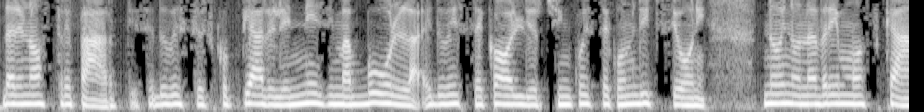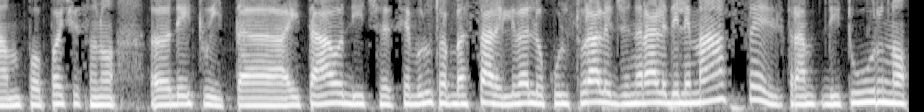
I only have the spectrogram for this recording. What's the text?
dalle nostre parti. Se dovesse scoppiare l'ennesima bolla e dovesse coglierci in queste condizioni, noi non avremmo scampo. Poi ci sono eh, dei tweet. Eh, Aitao dice si è voluto abbassare il livello culturale generale delle masse, il Trump di turno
